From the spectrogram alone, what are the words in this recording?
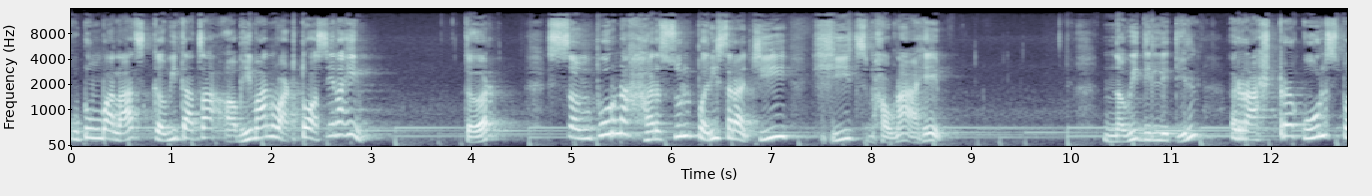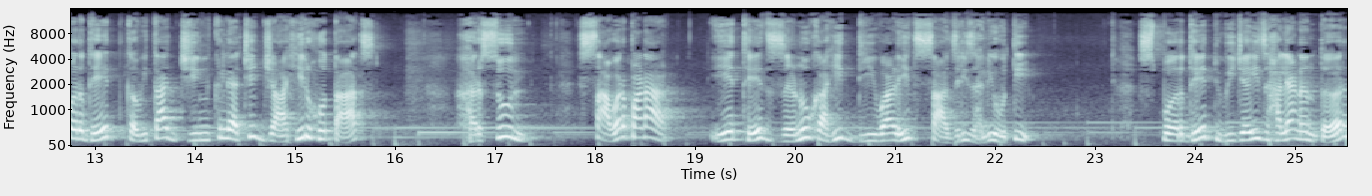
कुटुंबालाच कविताचा अभिमान वाटतो असे नाही तर संपूर्ण हर्सूल परिसराची हीच भावना आहे. नवी दिल्लीतील राष्ट्रकुल स्पर्धेत कविता जिंकल्याचे जाहीर होताच हर्सूल सावरपाडा येथे जणू काही दिवाळीच साजरी झाली होती. स्पर्धेत विजयी झाल्यानंतर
